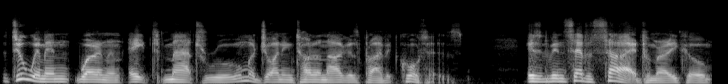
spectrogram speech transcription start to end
The two women were in an eight-mat room adjoining Toranaga's private quarters. It had been set aside for Mariko,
